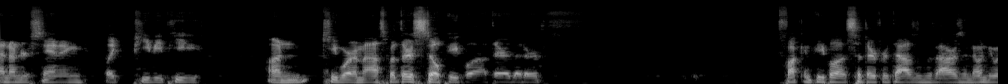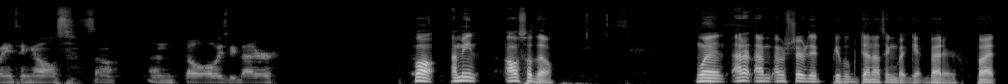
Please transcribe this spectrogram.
at understanding like PvP on keyboard and mouse, but there's still people out there that are fucking people that sit there for thousands of hours and don't do anything else. So, and they'll always be better. Well, I mean, also though, when I don't, I'm, I'm sure that people have done nothing but get better. But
